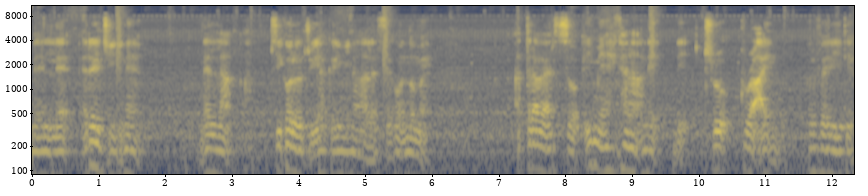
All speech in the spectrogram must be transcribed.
delle regine della psicologia criminale secondo me attraverso i miei canali di true crime preferiti.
